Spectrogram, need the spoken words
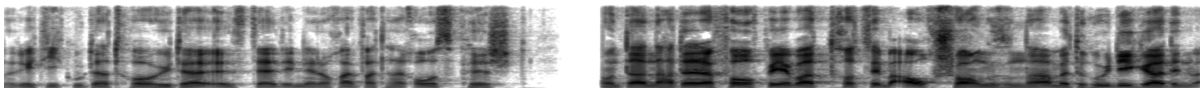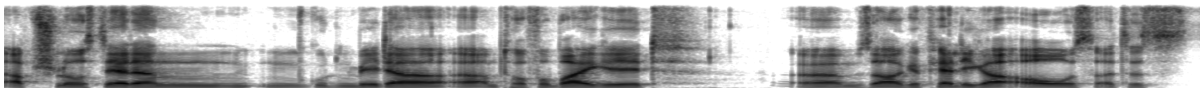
ein richtig guter Torhüter ist, der den ja noch einfach da rausfischt. Und dann hatte der VfB aber trotzdem auch Chancen, ne? mit Rüdiger, dem Abschluss, der dann einen guten Meter äh, am Tor vorbeigeht, ähm, sah gefährlicher aus, als es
